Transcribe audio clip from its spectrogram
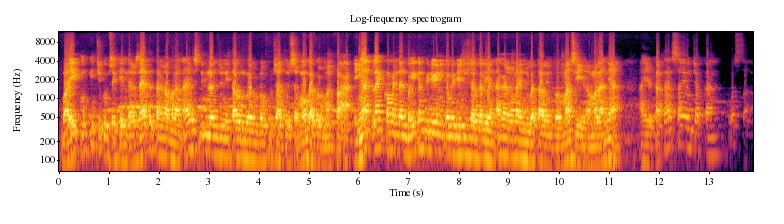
Baik, mungkin cukup sekian dari saya tentang ramalan Aris di bulan Juni tahun 2021. Semoga bermanfaat. Ingat, like, komen, dan bagikan video ini ke media sosial kalian agar yang lain juga tahu informasi ramalannya. Akhir kata, saya ucapkan wassalam.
